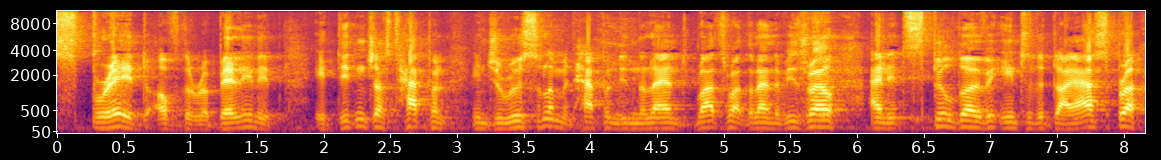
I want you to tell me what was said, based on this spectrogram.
spread of the rebellion. It, it didn't just happen in Jerusalem, it happened in the land, right throughout the land of Israel, and it spilled over into the diaspora,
